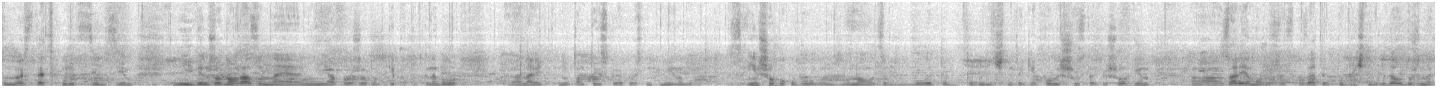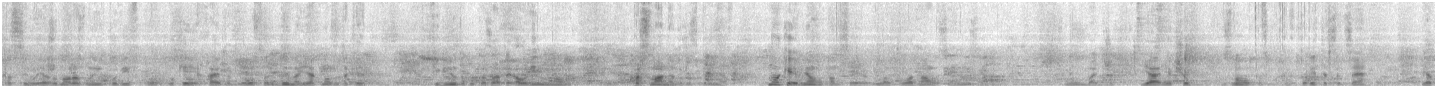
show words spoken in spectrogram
з університетом з цим всім. Ні, він жодного разу не ніякого жодного таких попитки не було. Е, Навіть ну там тиску якогось ні, не було. З іншого боку було. Ну це були пуб- публічні такі. Коли Шустер пішов, він а, зараз я можу вже сказати, публічно виглядало дуже некрасиво. Я жодного разу не відповів. «О, Окей, хай це доросла людина, як можна таке фігню таку казати, але він ну персонально дуже сприйняв. Ну окей, в нього там все владналося, я не знаю. Ну, байдуже. Я, якщо б знову повторити все це, я б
